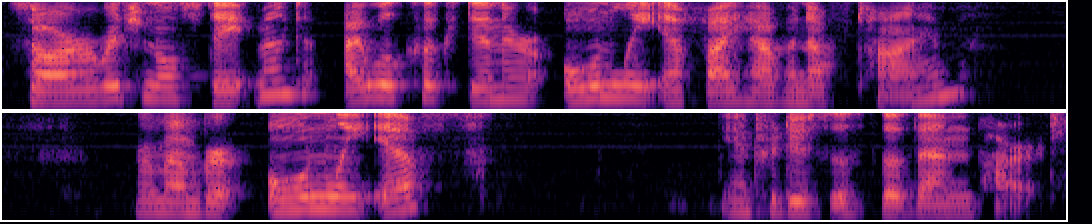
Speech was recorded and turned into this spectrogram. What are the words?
So our original statement, I will cook dinner only if I have enough time. Remember, only if introduces the then part.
